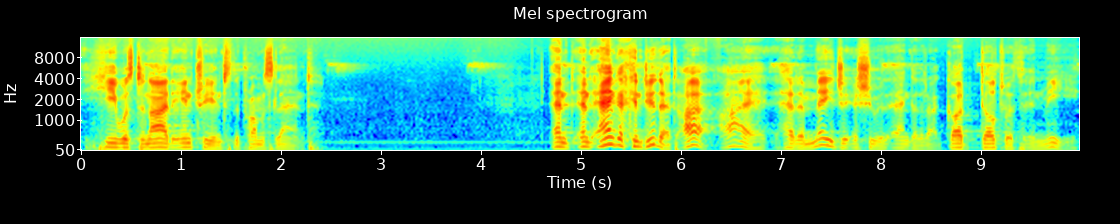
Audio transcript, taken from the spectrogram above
He was denied entry into the promised land. And, and anger can do that. I, I had a major issue with anger that God dealt with in me.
